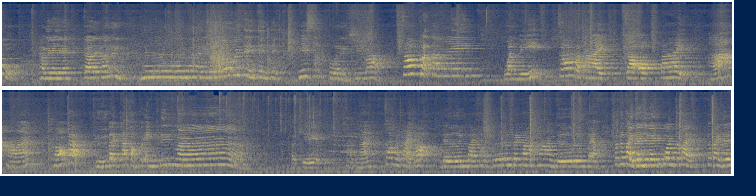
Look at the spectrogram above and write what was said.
วทำยังไงยังไงกาละครั้งหนึ่ง นานมาแล้วอุ๊ยเก่งเก่งเก่งมีสัตว์ตัวหนึ่งชื่อว่า เจ้ากระต่าย วันนี้เจ้ากระต่ายจะออกไป หาอาหารพร้อมกับถือใบพัดของตัวเองขึ้นมา โอเค จากนั้นเจ้ากระต่ายก็เดินไปค่ะเดินไปตามทางเดินไปอะกระต่ายเดินยังไงทุกคนกระต่ายกระต่ายเดิน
